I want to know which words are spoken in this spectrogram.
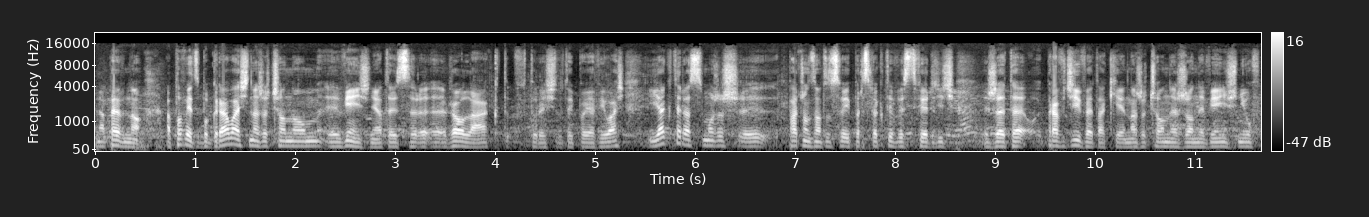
Na pewno. A powiedz, bo grałaś narzeczoną e, więźnia, to jest e, rola, w której się tutaj pojawiłaś. I jak teraz możesz, e, patrząc na to z swojej perspektywy, stwierdzić, że te prawdziwe takie narzeczone żony więźniów,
